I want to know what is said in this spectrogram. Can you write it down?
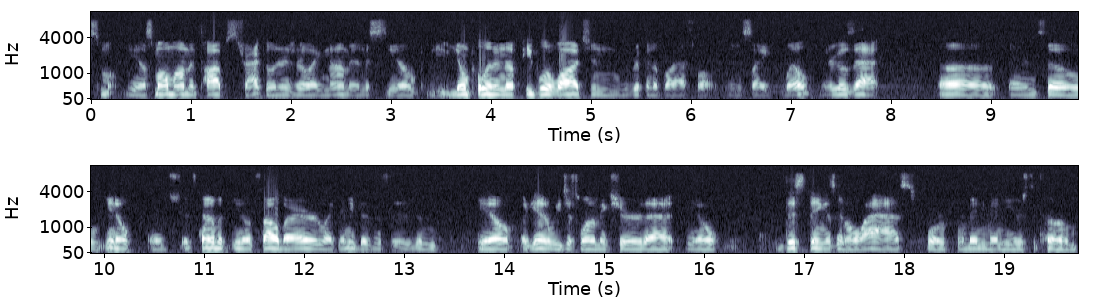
small, you know, small mom and pops track owners are like, nah, man, this, you know, you don't pull in enough people to watch and you're ripping up our asphalt. And it's like, well, there goes that. Uh, and so, you know, it's, it's kind of a, you know, trial by error like any business is. And, you know, again, we just want to make sure that, you know, this thing is going to last for, for many, many years to come.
